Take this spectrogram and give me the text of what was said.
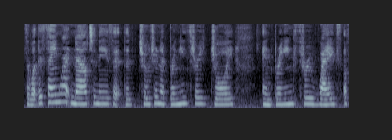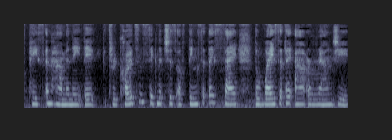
So, what they're saying right now to me is that the children are bringing through joy and bringing through waves of peace and harmony. They're through codes and signatures of things that they say, the ways that they are around you.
